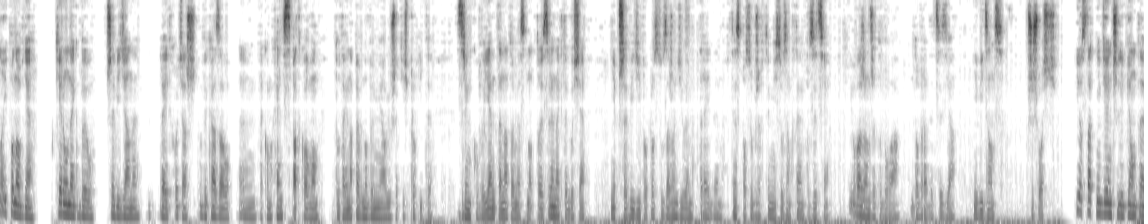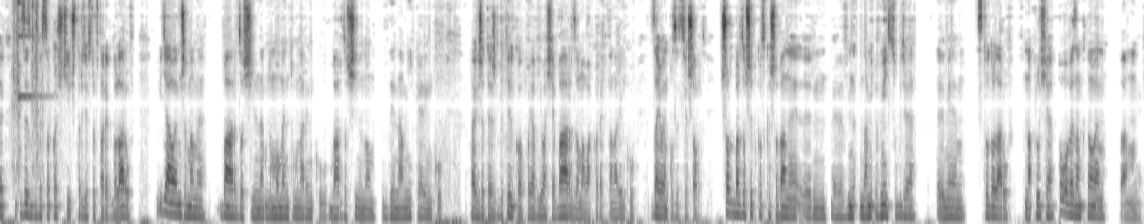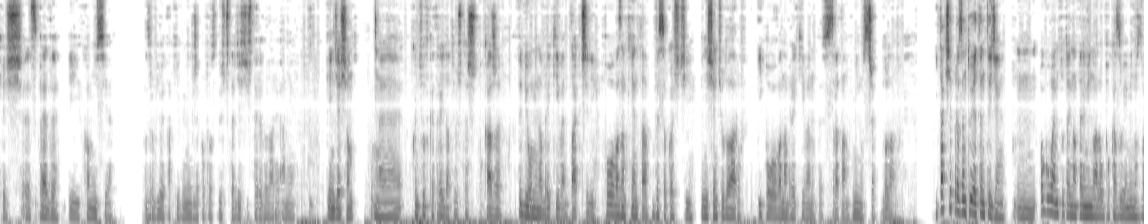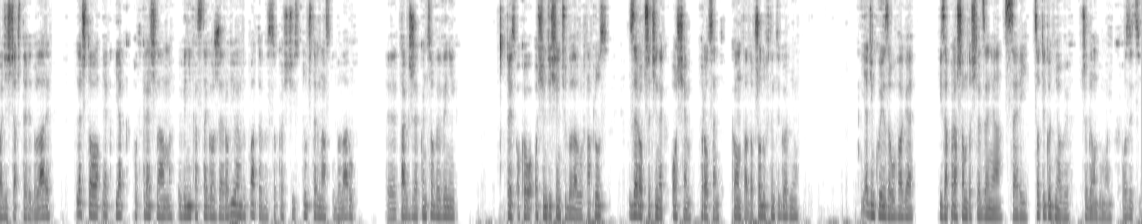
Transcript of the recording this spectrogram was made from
No i ponownie kierunek był przewidziany. Trade chociaż wykazał taką chęć spadkową. Tutaj na pewno bym miał już jakieś profity z rynku wyjęte, natomiast no, to jest rynek, tego się nie przewidzi. Po prostu zarządziłem tradem w ten sposób, że w tym miejscu zamknąłem pozycję i uważam, że to była dobra decyzja, nie widząc przyszłości. I ostatni dzień, czyli piątek, zysk w wysokości 44 dolarów. Widziałem, że mamy bardzo silne momentum na rynku, bardzo silną dynamikę rynku. Także też, gdy tylko pojawiła się bardzo mała korekta na rynku, zająłem pozycję short. Short bardzo szybko skeszowany ym, w, w miejscu, gdzie y, miałem 100 dolarów na plusie. Połowę zamknąłem, tam jakieś y, spready i komisje zrobiły taki wynik, że po prostu już 44 dolary, a nie 50. E, końcówkę trade'a to już też pokażę. Wybiło mi na break-even, tak, czyli połowa zamknięta w wysokości 50 dolarów i połowa na break-even, to jest strata minus 3 dolarów. I tak się prezentuje ten tydzień. Mm, ogółem tutaj na terminalu pokazuje minus 24 dolary, lecz to, jak, jak podkreślam, wynika z tego, że robiłem wypłatę w wysokości 114 dolarów, y, także końcowy wynik to jest około 80 dolarów na plus, 0,8% konta do przodu w tym tygodniu. Ja dziękuję za uwagę i zapraszam do śledzenia serii cotygodniowych przeglądu moich pozycji.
